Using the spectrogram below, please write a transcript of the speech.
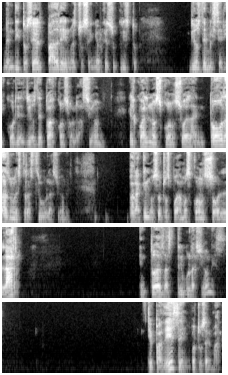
bendito sea el Padre de nuestro Señor Jesucristo, Dios de misericordia, Dios de toda consolación, el cual nos consuela en todas nuestras tribulaciones, para que nosotros podamos consolar en todas las tribulaciones que padecen otros hermanos.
